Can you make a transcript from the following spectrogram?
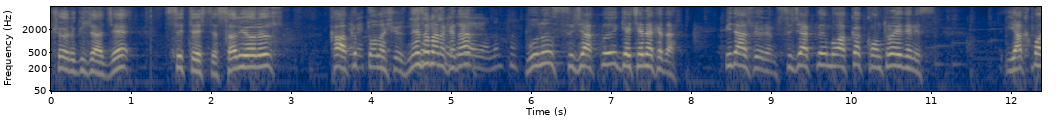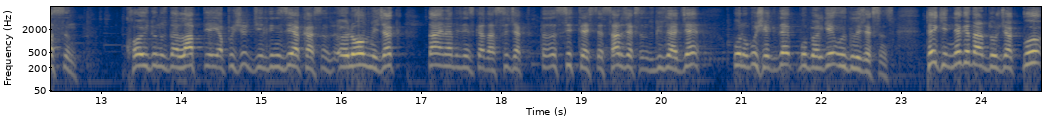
Şöyle güzelce streçle sarıyoruz. kalkıp Evet. dolaşıyoruz. Ne Şöyle zamana şöyle kadar? yayalım. Bunun sıcaklığı geçene kadar. Bir daha söylüyorum. Sıcaklığı muhakkak kontrol ediniz. Yakmasın. Koyduğunuzda lap diye yapışır cildinizi yakarsınız. Öyle olmayacak. Dayanabildiğiniz kadar sıcaklıkta da streçte saracaksınız güzelce. Bunu bu şekilde bu bölgeye uygulayacaksınız. Peki ne kadar duracak bu?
